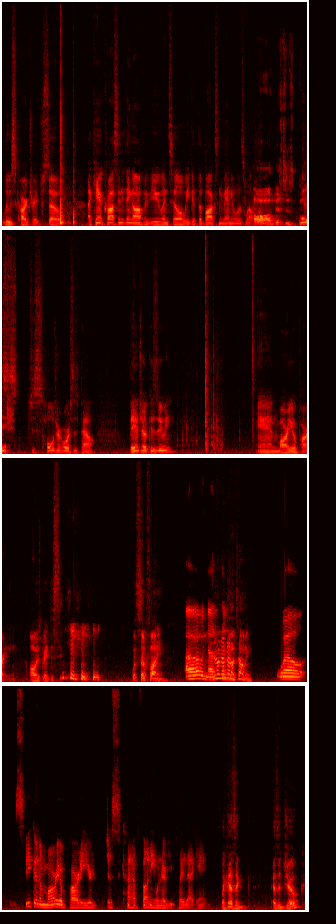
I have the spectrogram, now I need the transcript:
loose cartridge. So I can't cross anything off of you until we get the box and manual as well. Oh, this is bullshit. Just just hold your horses, pal. Banjo Kazooie and Mario Party. Always great to see. What's so funny? oh, nothing. No, no, no. Tell me. Well, speaking of Mario Party, you're just kind of funny whenever you play that game. Like as a as a joke?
